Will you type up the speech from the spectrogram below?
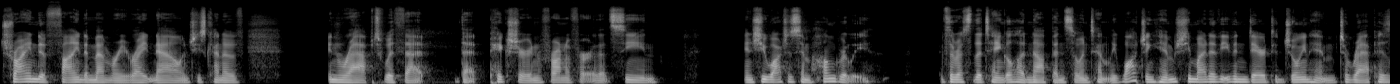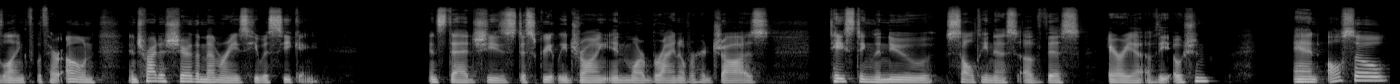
trying to find a memory right now," and she's kind of enwrapped with that that picture in front of her, that scene, and she watches him hungrily. If the rest of the tangle had not been so intently watching him, she might have even dared to join him to wrap his length with her own and try to share the memories he was seeking. Instead, she's discreetly drawing in more brine over her jaws, tasting the new saltiness of this area of the ocean, and also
